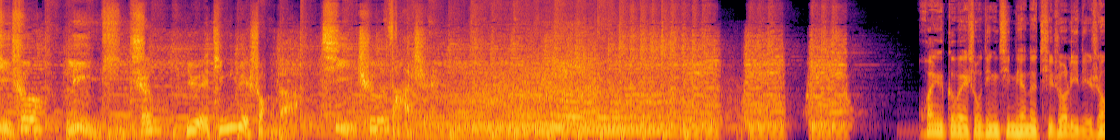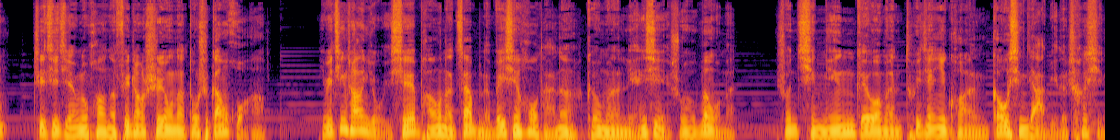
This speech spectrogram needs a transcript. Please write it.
汽车立体声，越听越爽的汽车杂志。欢迎各位收听今天的汽车立体声。这期节目的话呢，非常实用，那都是干货啊。因为经常有一些朋友呢，在我们的微信后台呢，给我们联系说，问我们说，请您给我们推荐一款高性价比的车型。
